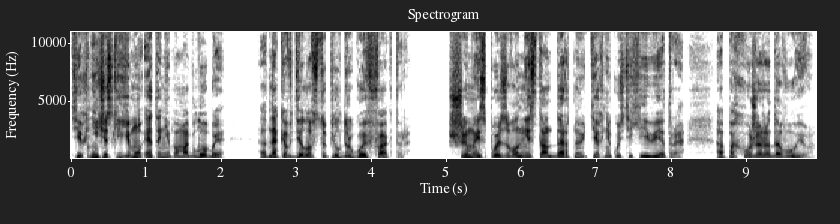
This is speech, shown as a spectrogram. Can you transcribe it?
Технически ему это не помогло бы, однако в дело вступил другой фактор. Шима использовал не стандартную технику стихии ветра, а, похоже, родовую.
